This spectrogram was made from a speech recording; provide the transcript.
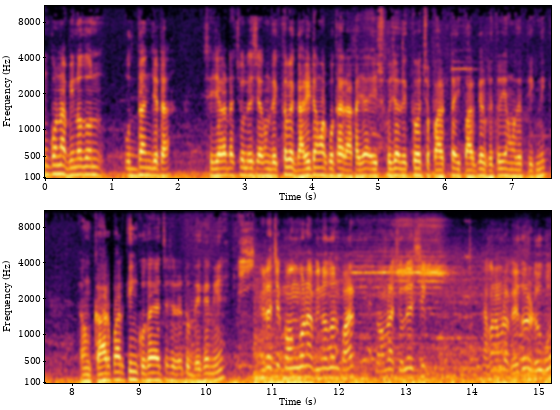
কঙ্কনা বিনোদন উদ্যান যেটা, সেই জায়গাটা চলে এসেছে এখন দেখতে হবে গাড়িটা আমার কোথায় রাখা যায়। এই সোজা দেখতে পাচ্ছ পার্কটা, এই পার্কের ভেতরেই আমাদের পিকনিক এখন কার পার্কিং কোথায় আছে সেটা একটু দেখে নিয়ে। এটা হচ্ছে কঙ্গনা বিনোদন পার্ক। তো আমরা চলে এসেছি। এখন আমরা ভেতরে ঢুকবো।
